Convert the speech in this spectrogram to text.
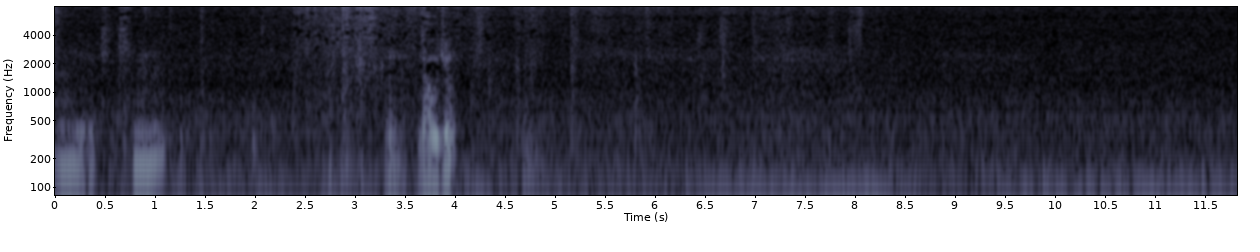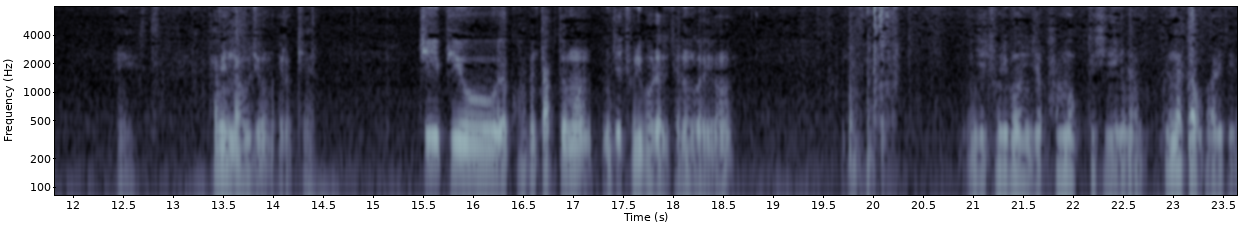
음, 이렇게 키면은 음, 나오죠? 예. 화면 나오죠? 이렇게. GPU에 화면 딱 뜨면 이제 조립을 해도 되는 거예요. 이제 조립은 이제 밥 먹듯이 그냥 끝났다고 봐야 돼요.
